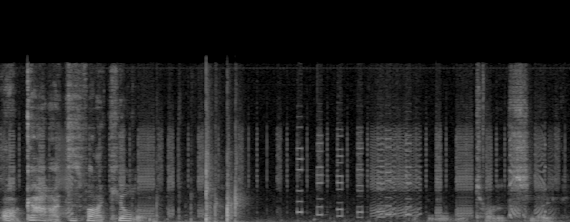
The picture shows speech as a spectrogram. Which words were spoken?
Oh god, I just thought I killed him. Retarded snake.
